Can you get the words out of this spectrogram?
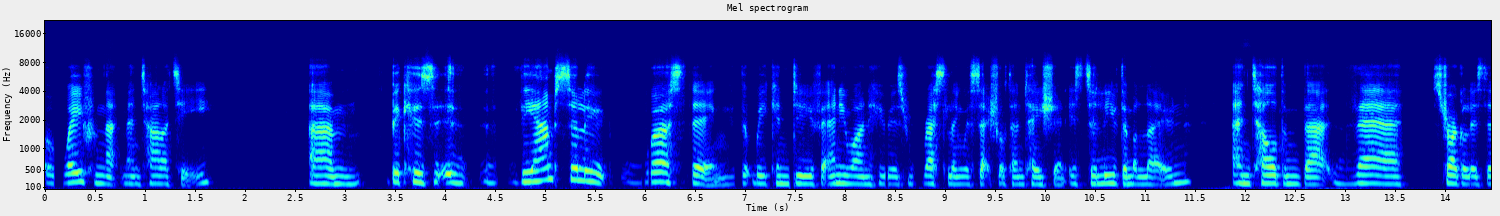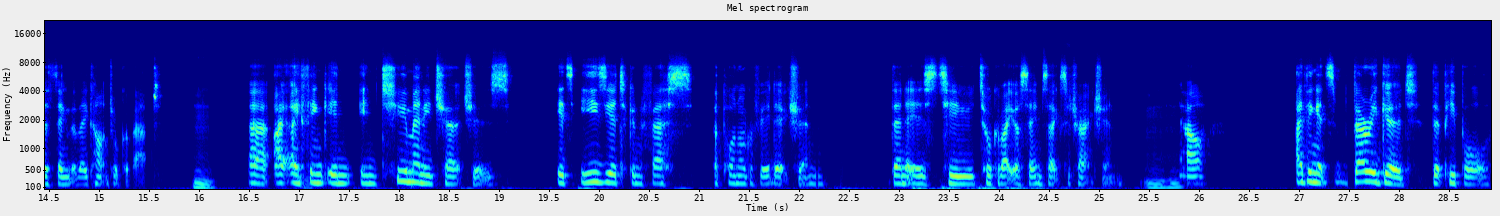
away from that mentality um, because the absolute worst thing that we can do for anyone who is wrestling with sexual temptation is to leave them alone and tell them that their struggle is the thing that they can't talk about. Mm. Uh, I, I, think in in too many churches, it's easier to confess a pornography addiction than it is to talk about your same-sex attraction. Mm-hmm. Now, I think it's very good that people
